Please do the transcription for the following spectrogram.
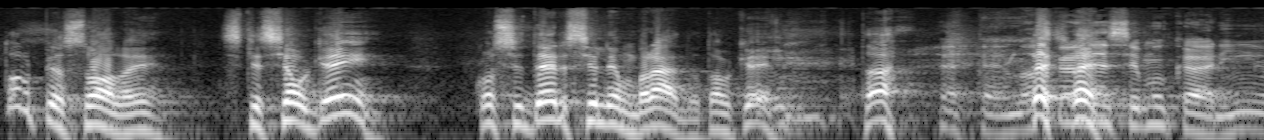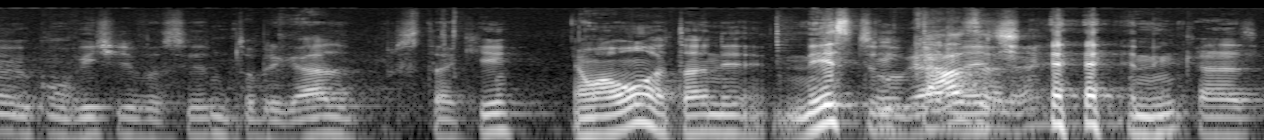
todo o pessoal aí. Esqueci alguém? Considere-se lembrado, tá ok? Tá? É, nós agradecemos o carinho e o convite de vocês, muito obrigado por estar aqui. É uma honra estar neste em lugar. Casa, né? né? em casa.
